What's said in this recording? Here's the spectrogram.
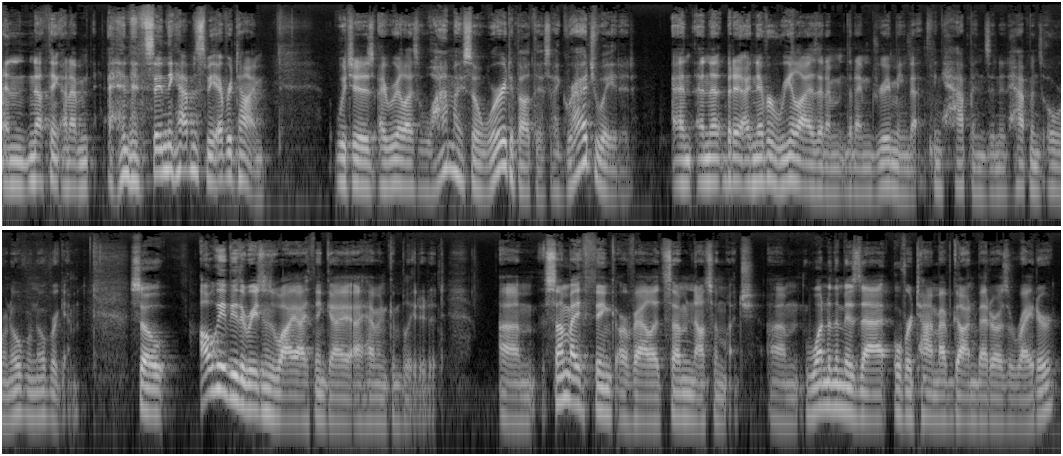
And nothing and I'm and the same thing happens to me every time, which is I realize why am I so worried about this? I graduated. And and that, but I never realize that I'm that I'm dreaming that thing happens and it happens over and over and over again. So I'll give you the reasons why I think I, I haven't completed it. Um, some I think are valid, some not so much. Um, one of them is that over time I've gotten better as a writer,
